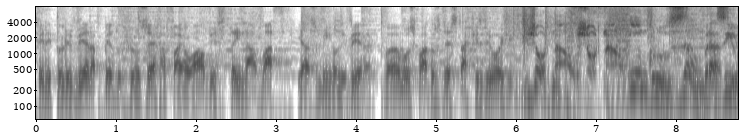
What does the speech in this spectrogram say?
Felipe Oliveira, Pedro José, Rafael Alves, Tem Navas e Yasmin Oliveira. Vamos para os destaques de hoje. Jornal. Jornal. Inclusão Brasil.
